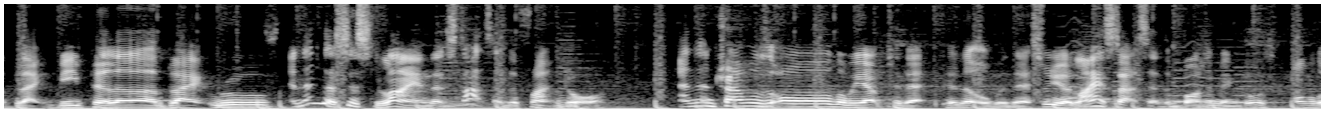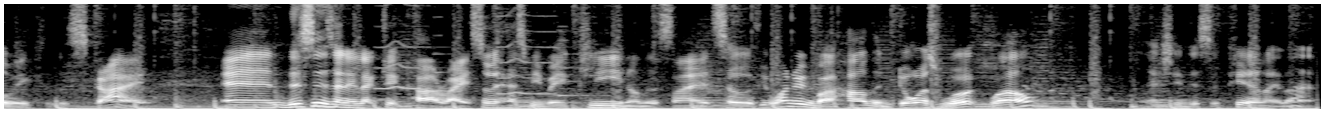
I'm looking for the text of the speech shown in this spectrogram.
a black B-pillar, a black roof, and then there's this line that starts at the front door and then travels all the way up to that pillar over there. So your line starts at the bottom and goes all the way to the sky. And this is an electric car, right? So it has to be very clean on the side. So if you're wondering about how the doors work, well, they actually disappear like that.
